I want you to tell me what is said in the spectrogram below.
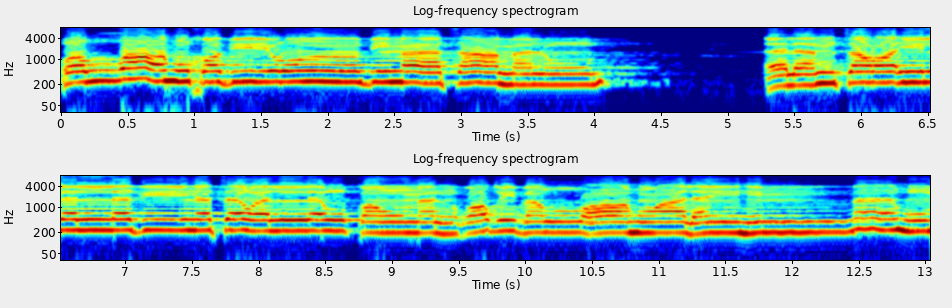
والله خبير بما تعملون. ألم تر إلى الذين تولوا قوما غضب الله عليهم ما هم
